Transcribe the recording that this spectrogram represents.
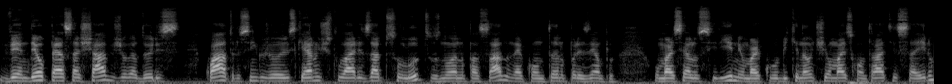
Vendeu peça-chave, jogadores, quatro, cinco jogadores que eram titulares absolutos no ano passado, né? contando, por exemplo, o Marcelo Cirino e o Marco Rubi, que não tinham mais contrato e saíram.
